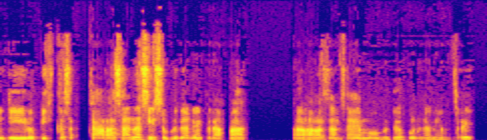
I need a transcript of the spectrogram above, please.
Jadi lebih ke, ke arah sana sih sebenarnya kenapa uh, alasan saya mau bergabung dengan M-Trade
